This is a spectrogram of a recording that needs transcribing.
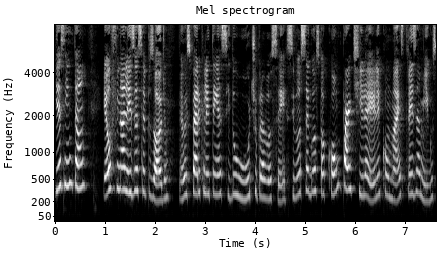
E assim então, eu finalizo esse episódio. Eu espero que ele tenha sido útil para você. Se você gostou, compartilha ele com mais três amigos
